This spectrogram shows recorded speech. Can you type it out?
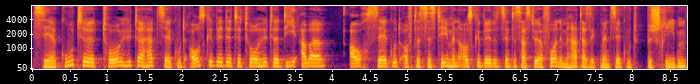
sehr gute Torhüter hat, sehr gut ausgebildete Torhüter, die aber auch sehr gut auf das System hin ausgebildet sind. Das hast du ja vorhin im Hertha-Segment sehr gut beschrieben,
